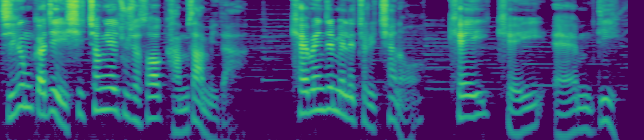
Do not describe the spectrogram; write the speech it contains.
지금까지 시청해 주셔서 감사합니다. 캐벤즈 밀리터리 채널 KKMD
